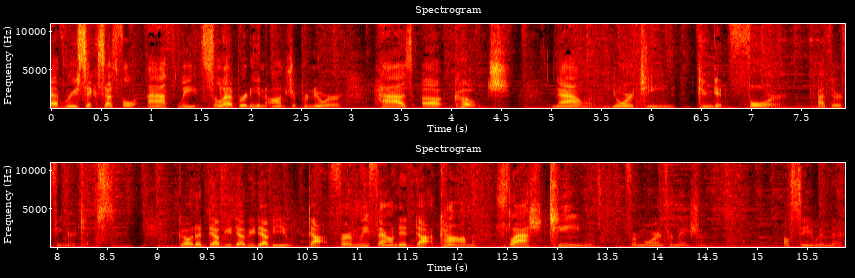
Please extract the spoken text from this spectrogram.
Every successful athlete, celebrity, and entrepreneur has a coach. Now your teen can get four at their fingertips go to www.firmlyfounded.com slash teen for more information. I'll see you in there.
